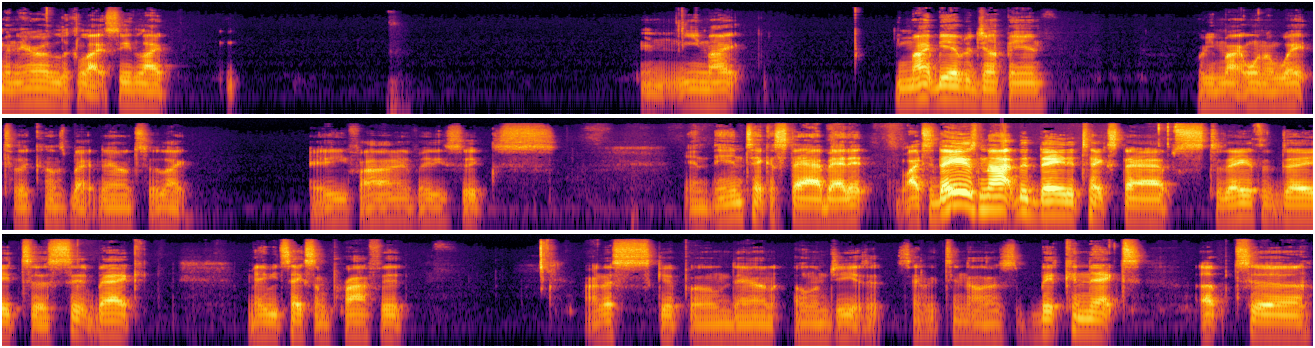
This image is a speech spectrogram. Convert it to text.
Monero look like see like mm, you might you might be able to jump in or you might want to wait till it comes back down to like 85, 86, and then take a stab at it. Like today is not the day to take stabs. Today is the day to sit back, maybe take some profit. All right, let's skip on down. OMG is at exactly ten dollars. BitConnect up to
